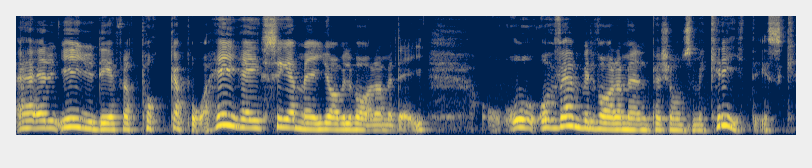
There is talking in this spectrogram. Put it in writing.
är, är ju det för att pocka på. Hej, hej, se mig, jag vill vara med dig. Och, och vem vill vara med en person som är kritisk?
